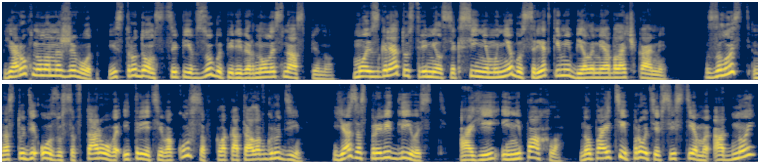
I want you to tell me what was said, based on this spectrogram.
Я рухнула на живот и, с трудом сцепив зубы, перевернулась на спину. Мой взгляд устремился к синему небу с редкими белыми облачками. Злость на студиозуса второго и третьего курсов клокотала в груди. Я за справедливость, а ей и не пахло. Но пойти против системы одной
